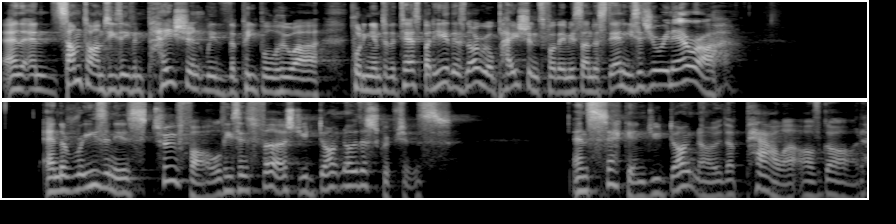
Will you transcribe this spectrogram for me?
And, and sometimes he's even patient with the people who are putting him to the test, but here there's no real patience for their misunderstanding. He says, You're in error. And the reason is twofold. He says, First, you don't know the scriptures. And second, you don't know the power of God.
